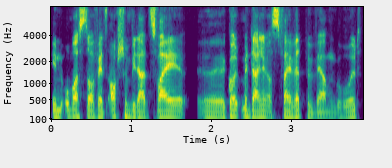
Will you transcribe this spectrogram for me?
in Oberstdorf jetzt auch schon wieder zwei äh, Goldmedaillen aus zwei Wettbewerben geholt.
